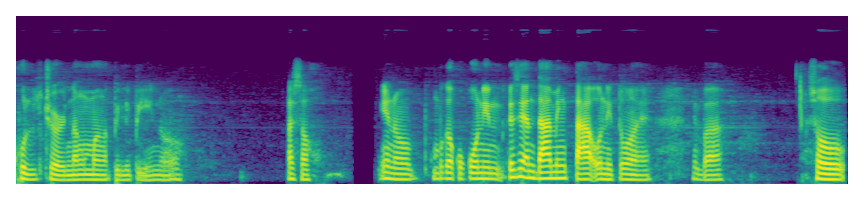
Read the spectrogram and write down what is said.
culture ng mga Pilipino as a you know, kumbaga kukunin kasi ang daming tao nito eh, 'di ba? So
